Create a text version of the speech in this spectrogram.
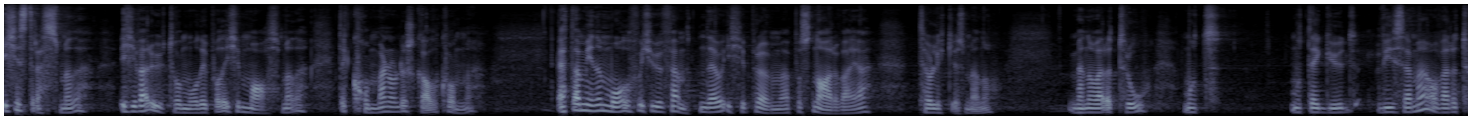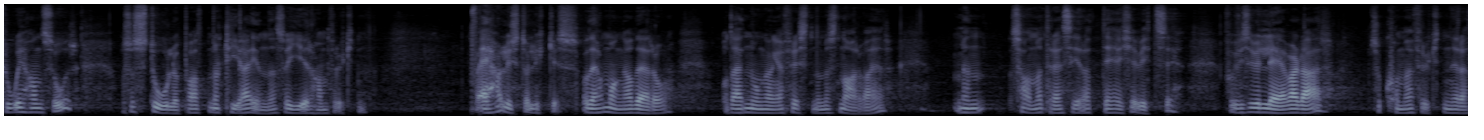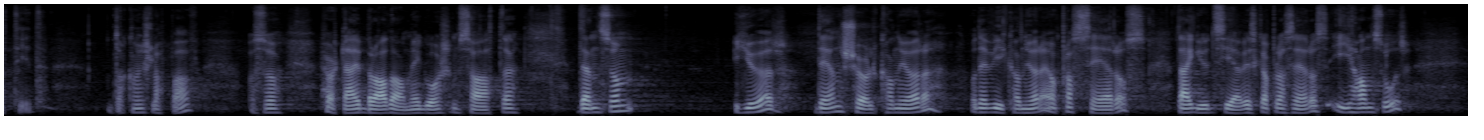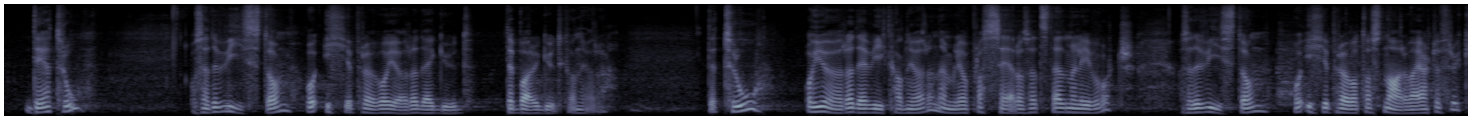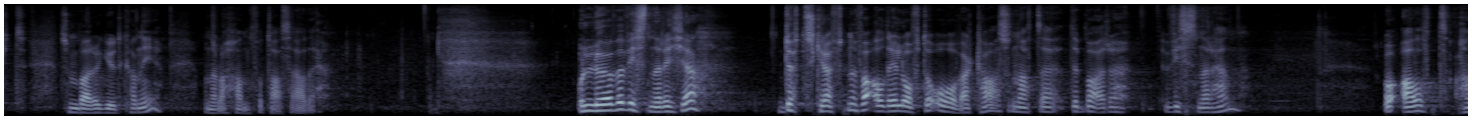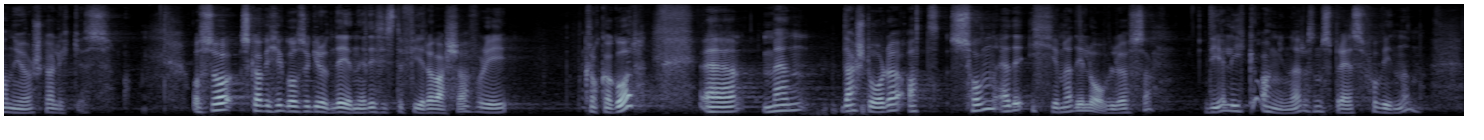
Ikke stress med det. Ikke vær utålmodig på det. Ikke mas med det. Det kommer når det skal komme. Et av mine mål for 2015 det er å ikke prøve meg på snarveier til å lykkes med noe. Men å være tro mot, mot det Gud viser meg, og være tro i Hans ord. Og så stole på at når tida er inne, så gir han frukten. For jeg har lyst til å lykkes, og det har mange av dere òg. Og det er noen ganger fristende med snarveier. Men Salme 3 sier at det er ikke vits i. For hvis vi lever der, så kommer frukten i rett tid. Da kan vi slappe av. Og så hørte jeg ei bra dame i går som sa at den som gjør det en sjøl kan gjøre, og det vi kan gjøre, er å plassere oss der Gud sier vi skal plassere oss, i Hans ord. Det er tro. Og så er det visdom å ikke prøve å gjøre det Gud, det bare Gud kan gjøre. Det er tro å gjøre det vi kan gjøre, nemlig å plassere oss et sted med livet vårt. Og så er det visdom å ikke prøve å ta snarveier til frukt, som bare Gud kan gi. Men la Han få ta seg av det. Og løvet visner ikke. Dødskreftene får aldri lov til å overta, sånn at det, det bare visner hen. Og alt han gjør, skal lykkes. Og Så skal vi ikke gå så grundig inn i de siste fire versene, fordi klokka går. Eh, men der står det at sånn er det ikke med de lovløse. De er lik agner som spres for vinden.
